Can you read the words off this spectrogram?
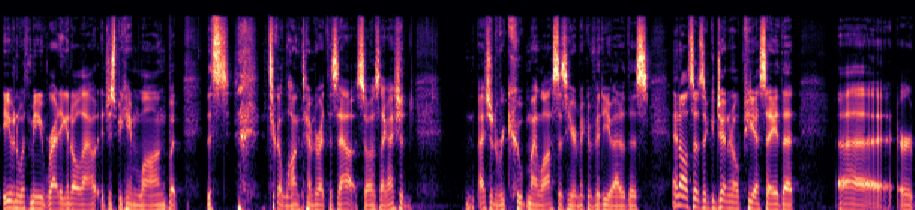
Even with me writing it all out, it just became long. But this took a long time to write this out, so I was like, I should. I should recoup my losses here and make a video out of this. And also, it's a general PSA that uh, or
